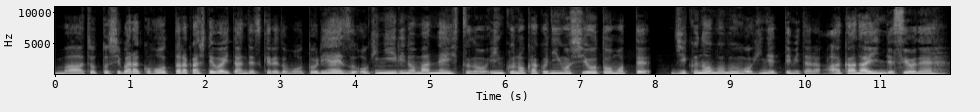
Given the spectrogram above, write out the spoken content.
まあちょっとしばらくほったらかしてはいたんですけれども、とりあえずお気に入りの万年筆のインクの確認をしようと思って、軸の部分をひねってみたら開かないんですよね。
